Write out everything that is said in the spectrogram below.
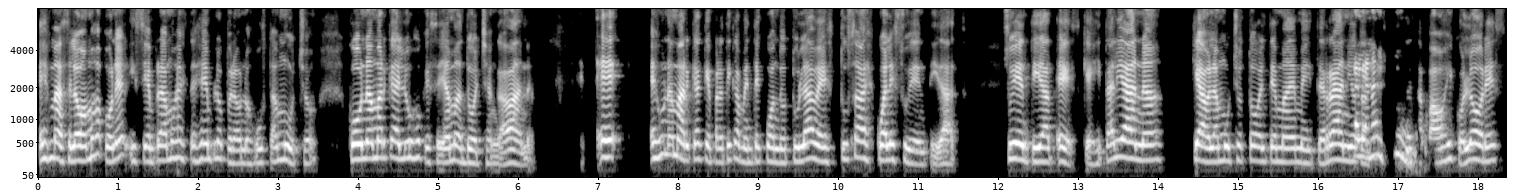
Es más, se lo vamos a poner y siempre damos este ejemplo, pero nos gusta mucho, con una marca de lujo que se llama Dolce Gabbana. Eh, es una marca que prácticamente cuando tú la ves, tú sabes cuál es su identidad. Su identidad es que es italiana, que habla mucho todo el tema de Mediterráneo, de tapados y colores,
